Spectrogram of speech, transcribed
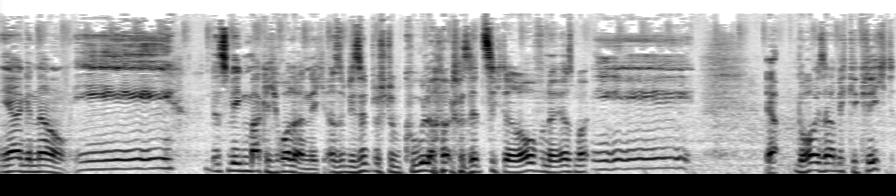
Ja, genau. Deswegen mag ich Roller nicht. Also die sind bestimmt cool, aber du setzt dich darauf und dann erstmal. Ja, Gehäuse habe ich gekriegt.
